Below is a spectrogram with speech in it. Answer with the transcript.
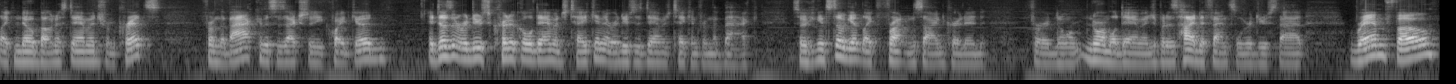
like no bonus damage from crits from the back. This is actually quite good. It doesn't reduce critical damage taken; it reduces damage taken from the back. So he can still get like front and side critted for norm- normal damage, but his high defense will reduce that. Ram Foe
